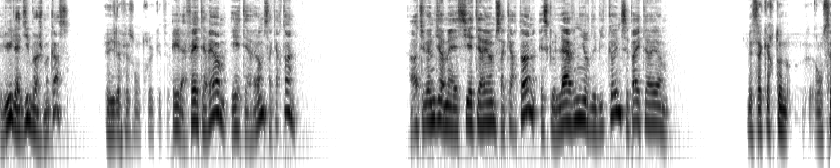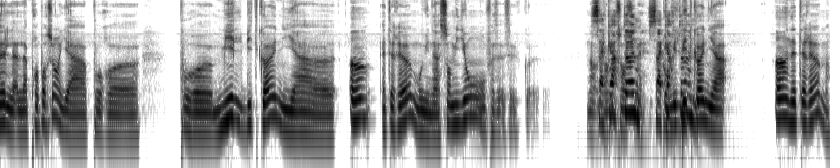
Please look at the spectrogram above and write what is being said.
Et lui il a dit bah je me casse. Et il a fait son truc. Etc. Et il a fait Ethereum et Ethereum ça cartonne. Alors tu vas me dire mais si Ethereum ça cartonne, est-ce que l'avenir de Bitcoin c'est pas Ethereum? Mais ça cartonne on sait la, proportion. Il y a pour, euh, pour 1000 euh, bitcoins, il y a euh, un Ethereum où il y en a 100 millions. ça cartonne. ça pour 1000 bitcoins, il y a un Ethereum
